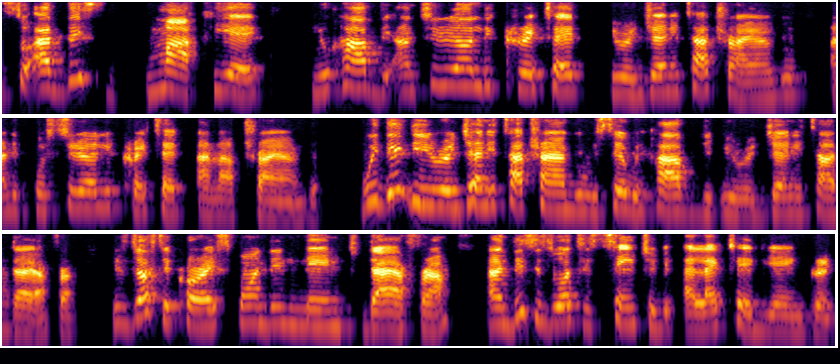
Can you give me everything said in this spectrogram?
So at this mark here, you have the anteriorly created urogenital triangle and the posteriorly created anal triangle. Within the urogenital triangle, we say we have the urogenital diaphragm. It's just a corresponding named diaphragm. And this is what is seen to be highlighted here in green.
